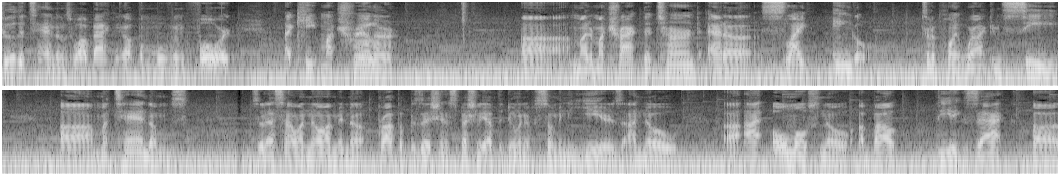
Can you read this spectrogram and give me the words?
to the tandems while backing up and moving forward, I keep my trailer, uh, my, my tractor turned at a slight angle to the point where I can see uh, my tandems so that's how I know I'm in the proper position, especially after doing it for so many years. I know, uh, I almost know about the exact uh,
